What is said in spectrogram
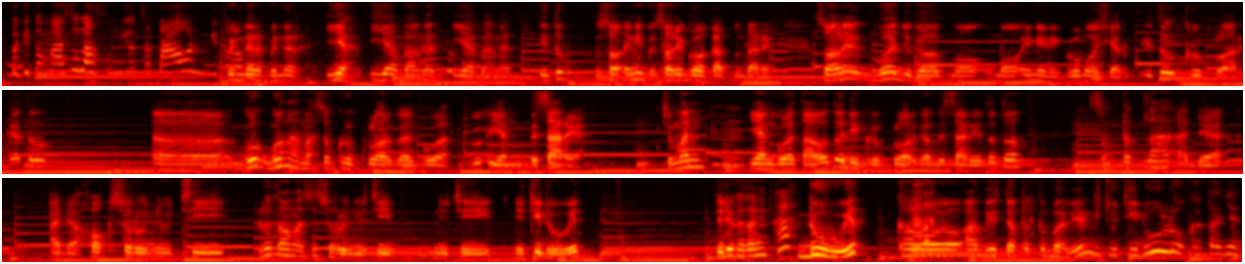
begitu masuk langsung mute setahun gitu loh. Bener bener. Iya iya banget iya banget. Itu so ini sorry gue cut bentar ya. Soalnya gue juga mau mau ini nih gue mau share. Itu grup keluarga tuh. gue gue nggak masuk grup keluarga gue yang besar ya. Cuman Hmm. yang gue tahu tuh di grup keluarga besar itu tuh sempet lah ada ada hoax suruh nyuci. Lu tau gak sih suruh nyuci nyuci nyuci duit? Jadi katanya duit? Kalau habis dapat kembalian dicuci dulu katanya.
